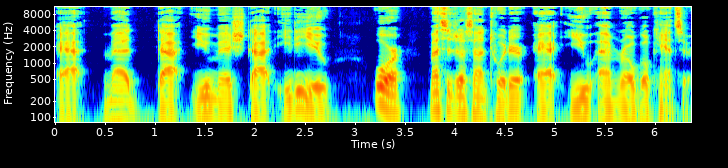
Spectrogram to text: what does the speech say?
at med.umich.edu or message us on Twitter at umrogelcancer.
